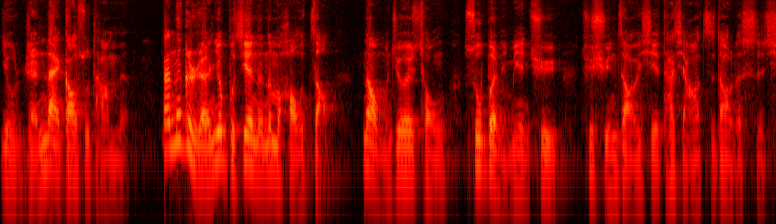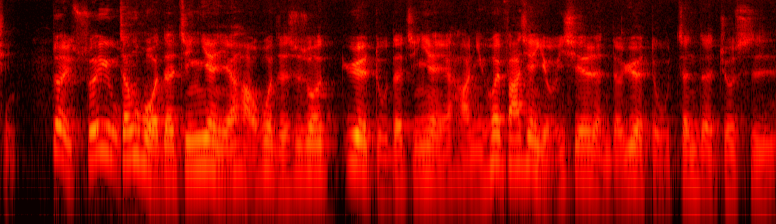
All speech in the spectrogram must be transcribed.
有人来告诉他们。但那个人又不见得那么好找，那我们就会从书本里面去去寻找一些他想要知道的事情。对，所以生活的经验也好，或者是说阅读的经验也好，你会发现有一些人的阅读真的就是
